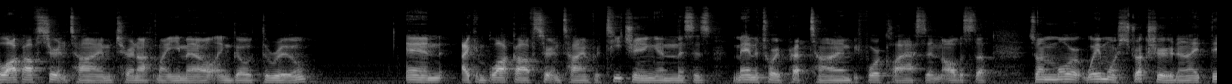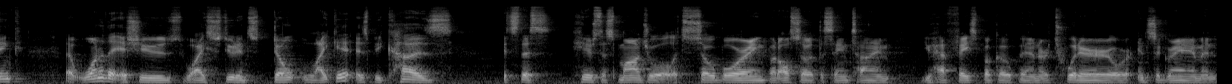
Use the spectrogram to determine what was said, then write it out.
block off certain time turn off my email and go through. And i can block off certain time for teaching and this is mandatory prep time before class and all this stuff. So I'm more way more structured, and I think that one of the issues why students don't like it is because it's this here's this module it's so boring but also at the same time you have facebook open or twitter or instagram and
